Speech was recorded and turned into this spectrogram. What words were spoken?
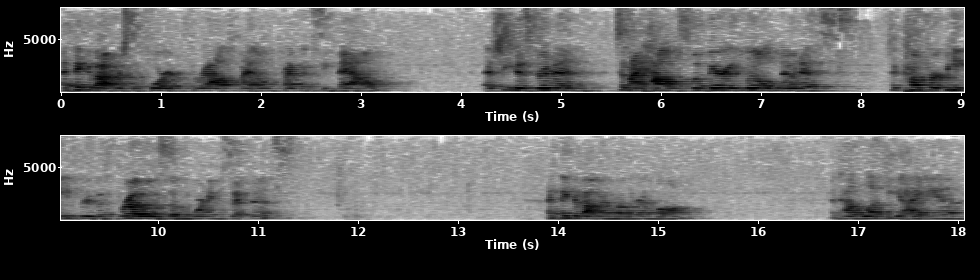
I think about her support throughout my own pregnancy now, as she has driven to my house with very little notice to comfort me through the throes of morning sickness. I think about my mother-in-law and how lucky I am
